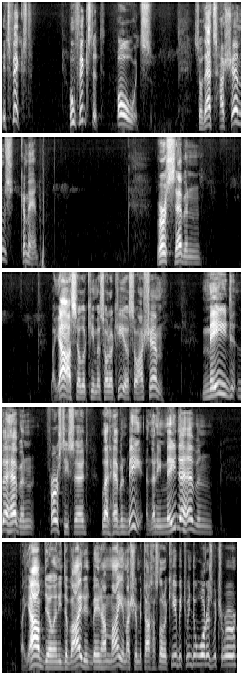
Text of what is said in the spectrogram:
it's fixed. Who fixed it? Oh, it's. So that's Hashem's command. Verse 7 So Hashem made the heaven. First he said, Let heaven be. And then he made the heaven. Vayabdil, and he divided Bein Hamayim Hashem between the waters which were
